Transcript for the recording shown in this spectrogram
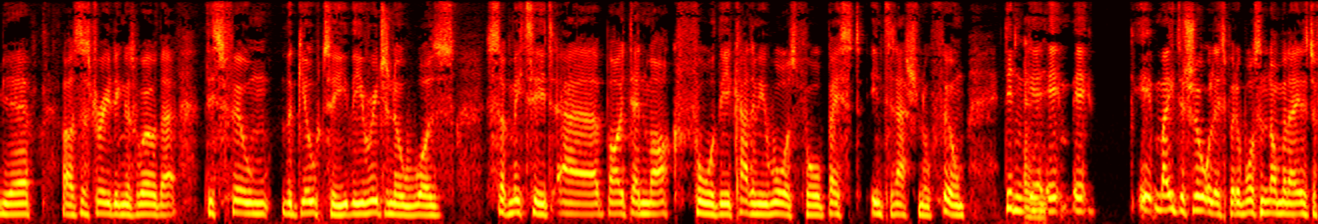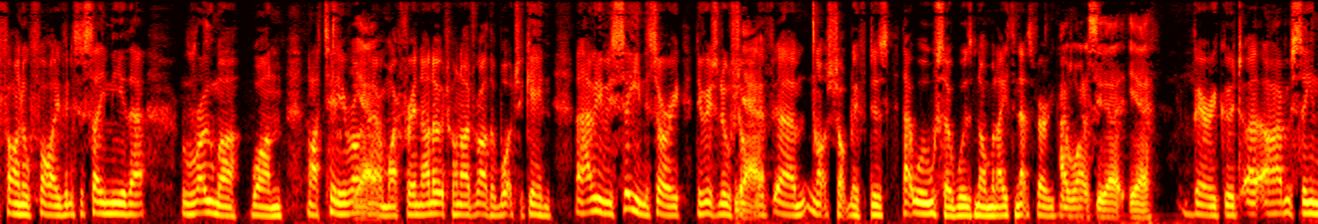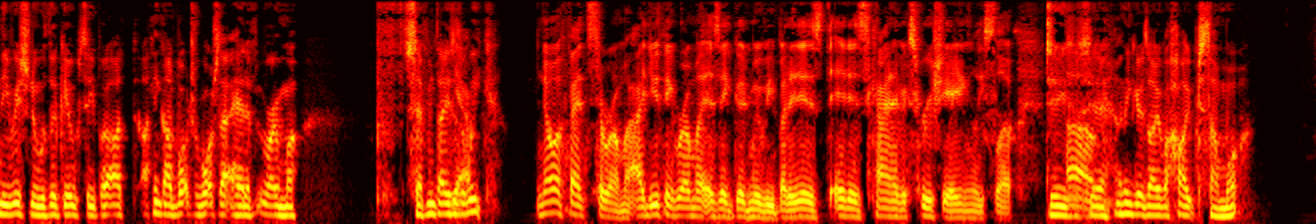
Yeah, I was just reading as well that this film, The Guilty, the original was submitted uh, by Denmark for the Academy Awards for Best International Film. Didn't get it. It it made the shortlist, but it wasn't nominated to final five. And it's the same year that Roma won. And I tell you right Yeah. now, my friend, I know which one I'd rather watch again. And I haven't even seen, sorry, the original Yeah. shoplift, um, not shoplifters. That also was nominated. And that's very good. I want to see that. Yeah. Very good. I, I haven't seen the original The Guilty, but I, I think I'd watch watch that ahead of Roma seven days of the week. No offense to Roma. I do think Roma is a good movie, but it is it is kind of excruciatingly slow. Jesus, Um, yeah. I think it was overhyped somewhat.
